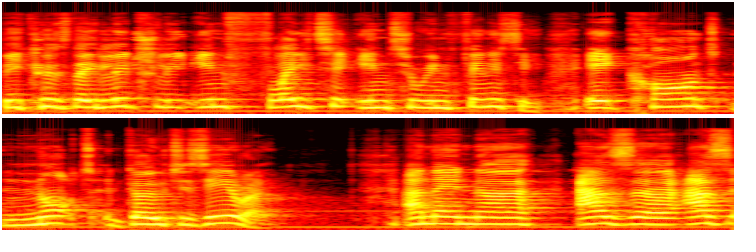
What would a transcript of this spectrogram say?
because they literally inflate it into infinity. It can't not go to zero. And then uh, as uh, as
